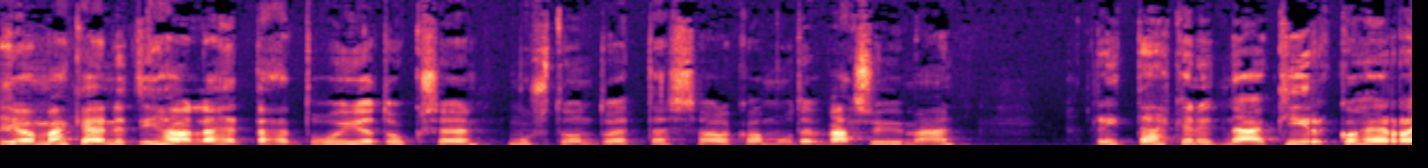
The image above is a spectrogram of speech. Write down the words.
Joo, mäkään nyt ihan lähde tähän tuijotukseen. Musta tuntuu, että tässä alkaa muuten väsymään. Riittää ehkä nyt nämä kirkkoherra,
